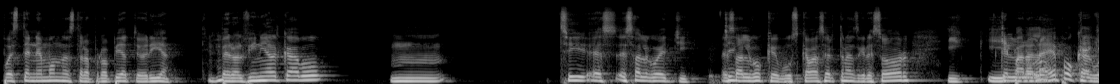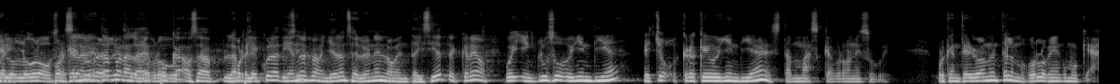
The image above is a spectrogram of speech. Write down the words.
pues tenemos nuestra propia teoría. Pero al fin y al cabo, mm, sí, es, es algo edgy. Es Sí. algo que buscaba ser transgresor y, y para la época, güey. que lo logró, o sea, Porque la neta, para la logró, época, o sea, la Porque- película The End sí. of Evangelion salió en el 97, creo. Güey, incluso hoy en día, de hecho, creo que hoy en día está más cabrón eso, güey. Porque anteriormente a lo mejor lo veían como que, ah,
